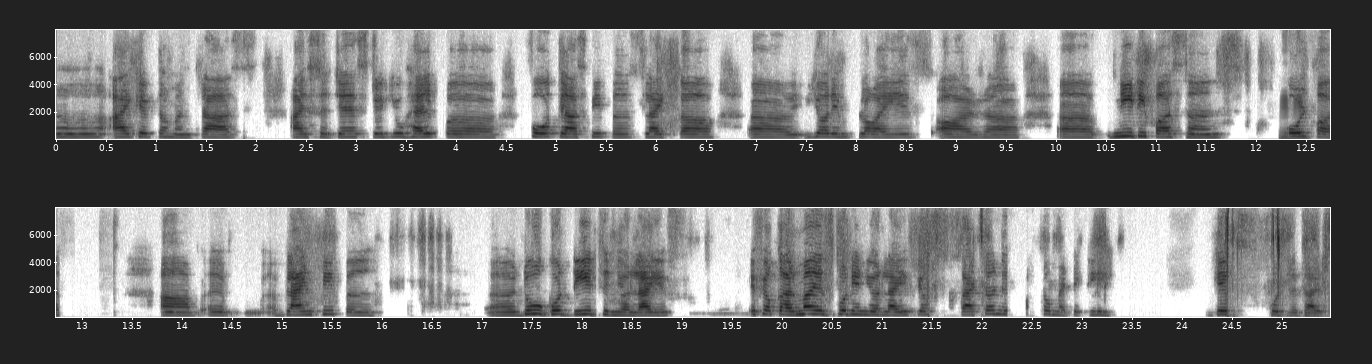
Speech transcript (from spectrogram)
Uh, I give the mantras I suggest you help uh, fourth class people like uh, uh, your employees or uh, uh, needy persons, mm-hmm. old persons, uh, blind people. do good deeds in your life. If your karma is good in your life, your Saturn is automatically gives good results.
